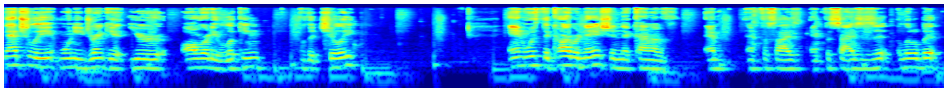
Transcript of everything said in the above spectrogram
Naturally, when you drink it, you're already looking for the chili. And with the carbonation, that kind of em- emphasize, emphasizes it a little bit.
